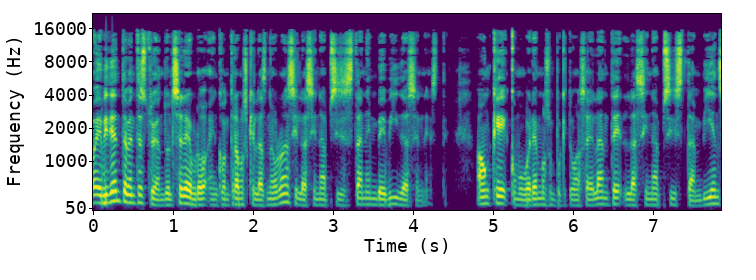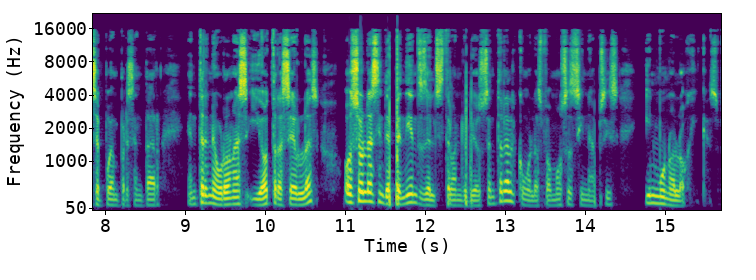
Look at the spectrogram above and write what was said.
Evidentemente, estudiando el cerebro, encontramos que las neuronas y las sinapsis están embebidas en este, aunque, como veremos un poquito más adelante, las sinapsis también se pueden presentar entre neuronas y otras células o células independientes del sistema nervioso central, como las famosas sinapsis inmunológicas.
